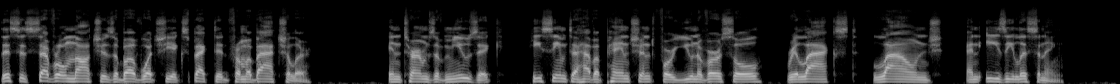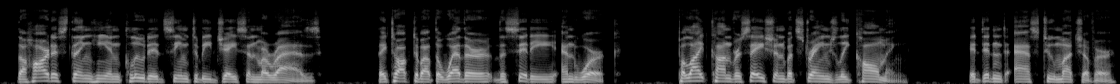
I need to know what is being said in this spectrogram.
this is several notches above what she expected from a bachelor. In terms of music, he seemed to have a penchant for universal, relaxed, lounge, and easy listening. The hardest thing he included seemed to be Jason Mraz. They talked about the weather, the city, and work. Polite conversation, but strangely calming. It didn't ask too much of her.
